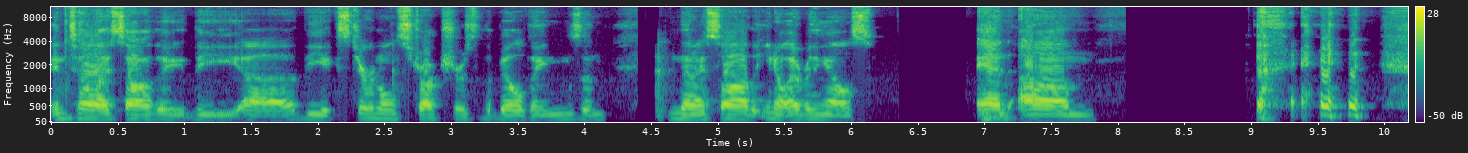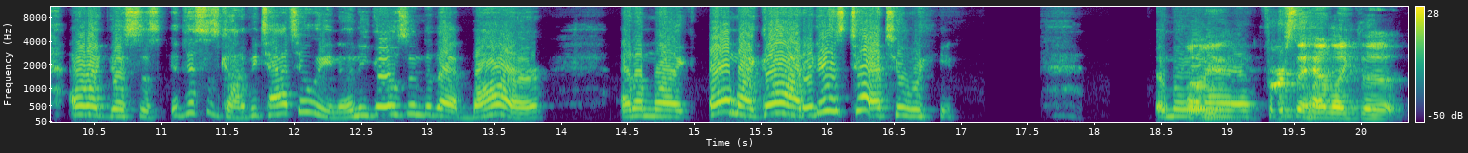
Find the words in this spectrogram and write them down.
until I saw the the uh the external structures of the buildings and, and then I saw that you know everything else and um I'm like this is this has got to be Tatooine and then he goes into that bar and I'm like, oh my god, it is Tatooine. And then, Oh, yeah. uh, First, they had like the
